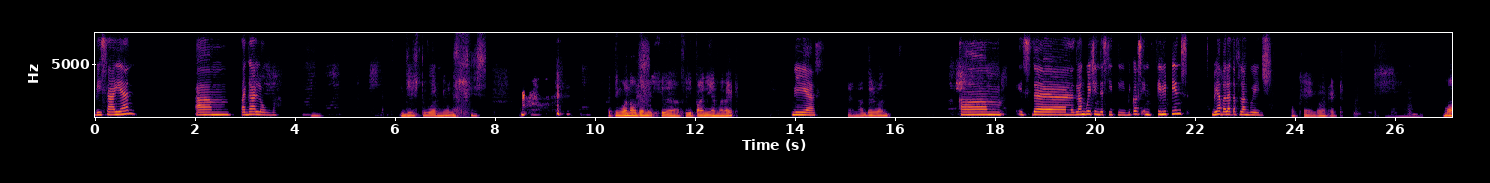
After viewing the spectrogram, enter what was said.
Bisayan um, Tagalog These two are new languages. I think one of them is uh, Filipino, am I right? Yes Another one. um, it's the language in the city because in Philippines we have a lot of language Okay, got it. Ma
